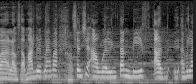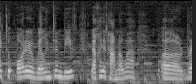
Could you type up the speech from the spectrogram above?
ว่าเราสามารถเลือกได้ว่าครับฉันจะเอา Wellington beef I would like to order Wellington beef แล้วเขาจะถามเราว่าเอ่อ แร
